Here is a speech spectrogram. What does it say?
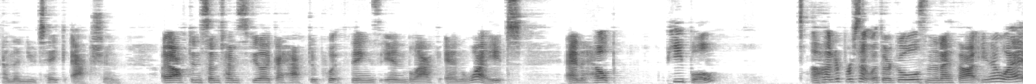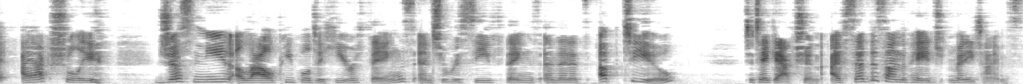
and then you take action. I often sometimes feel like I have to put things in black and white and help people 100% with their goals. And then I thought, you know what? I actually just need allow people to hear things and to receive things. And then it's up to you to take action. I've said this on the page many times.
